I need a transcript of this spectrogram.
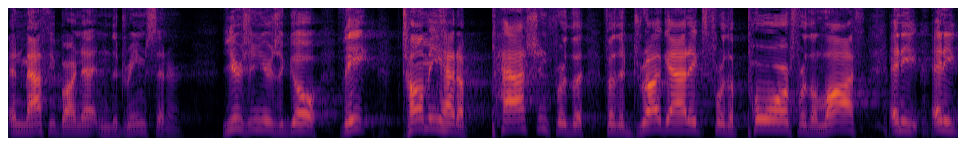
and Matthew Barnett in the Dream Center. Years and years ago, they, Tommy had a passion for the, for the drug addicts, for the poor, for the lost, and he, and he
